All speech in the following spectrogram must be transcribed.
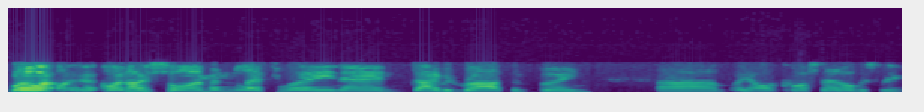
Well, I, I know Simon Lethlean and David Rath have been um, you know, across that, obviously,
